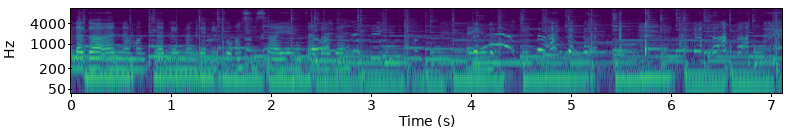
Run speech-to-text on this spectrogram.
alagaan na magtanim ng ganito kasi sayang talaga. Ayun.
